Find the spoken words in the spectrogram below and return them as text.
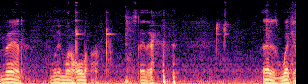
Man, I wouldn't even want to hold it. Stay there. that is wicked.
